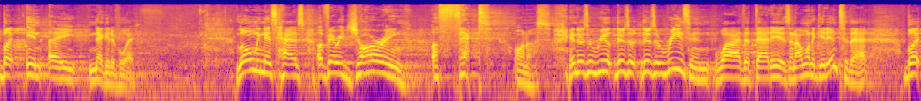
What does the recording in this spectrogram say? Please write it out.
but in a negative way. Loneliness has a very jarring effect on us. And there's a, real, there's a, there's a reason why that, that is, and I want to get into that. But,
